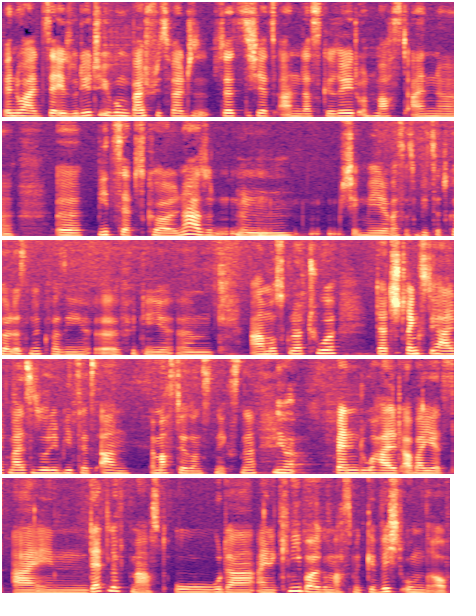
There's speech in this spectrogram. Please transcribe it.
wenn du halt sehr isolierte Übungen, beispielsweise setzt dich jetzt an das Gerät und machst eine äh, Bizeps Curl, ne? Also mhm. ich denke mir, jeder weiß, was ein Bizeps Curl ist, ne? Quasi äh, für die ähm, Armmuskulatur. Da strengst du halt meistens so den Bizeps an. Da machst du ja sonst nichts, ne? Ja. Wenn du halt aber jetzt ein Deadlift machst oder eine Kniebeuge machst mit Gewicht oben drauf,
